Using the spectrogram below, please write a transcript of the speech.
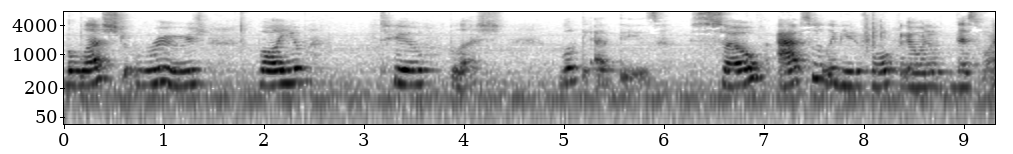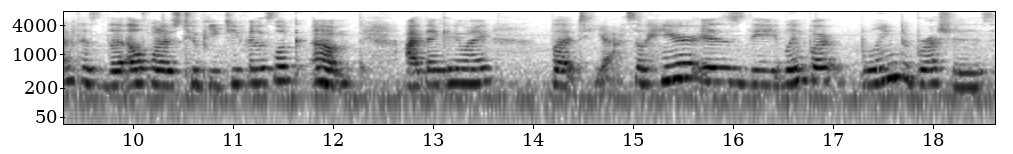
Blush Rouge Volume 2 Blush. Look at these. So absolutely beautiful. I go in with this one because the e.l.f. one is too peachy for this look. Um, I think anyway. But yeah, so here is the Bling Blinged Brushes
